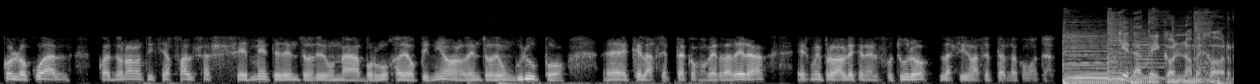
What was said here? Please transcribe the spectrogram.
Con lo cual, cuando una noticia falsa se mete dentro de una burbuja de opinión o dentro de un grupo eh, que la acepta como verdadera, es muy probable que en el futuro la sigan aceptando como tal. Quédate con lo mejor,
